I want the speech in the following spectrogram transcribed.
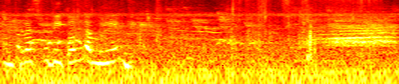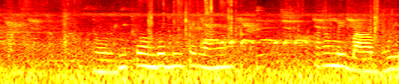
Ang talas ko dito, ang lamig. O, dito, hanggang dito lang. Parang may baboy.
